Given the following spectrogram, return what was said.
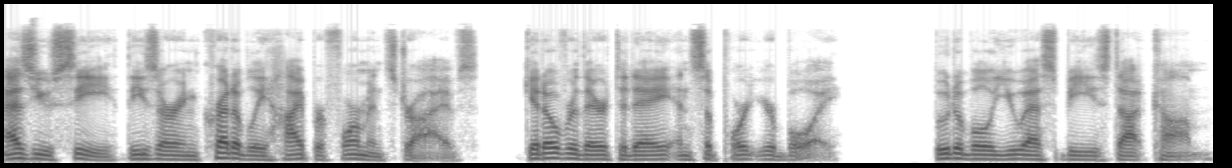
As you see, these are incredibly high-performance drives. Get over there today and support your boy. BootableUSBs.com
